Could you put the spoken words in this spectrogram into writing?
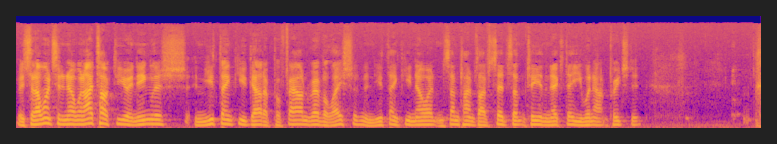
He said, I want you to know when I talk to you in English and you think you got a profound revelation and you think you know it, and sometimes I've said something to you the next day you went out and preached it.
